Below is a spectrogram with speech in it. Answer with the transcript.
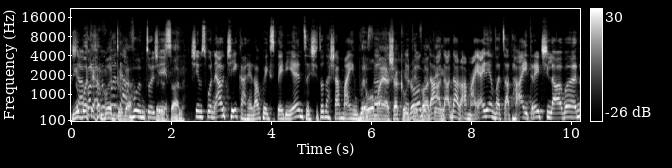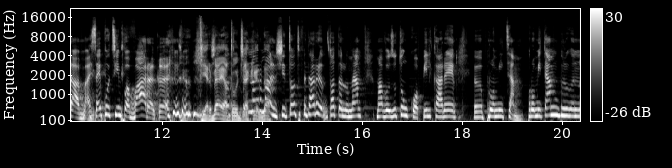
nu și bătea acolo vântul, nu bătea da, vântul. Și, sală. și îmi spuneau cei care erau cu experiență și tot așa mai în vârstă. De mai așa că uite, rog, vate... da, da, da, la mai ai de învățat. Hai, treci la, bă, da, mai stai puțin pe bară. Că... Fierbeai atunci. Că, normal, da. și tot, dar toată lumea m-a văzut un copil care uh, promiteam promiteam. Promiteam în,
